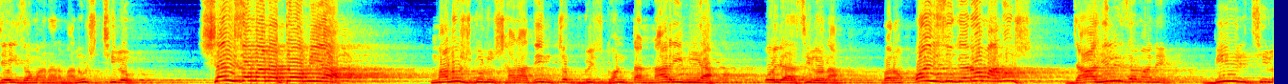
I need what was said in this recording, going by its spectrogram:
যেই জমানার মানুষ ছিল, সেই জমানাতেও মিয়া মানুষগুলো সারা দিন চব্বিশ ঘণ্টা নারী মিয়া পইরা ছিল না। বরং ওই যুগেরও মানুষ জাহিলি জামানে বীর ছিল,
